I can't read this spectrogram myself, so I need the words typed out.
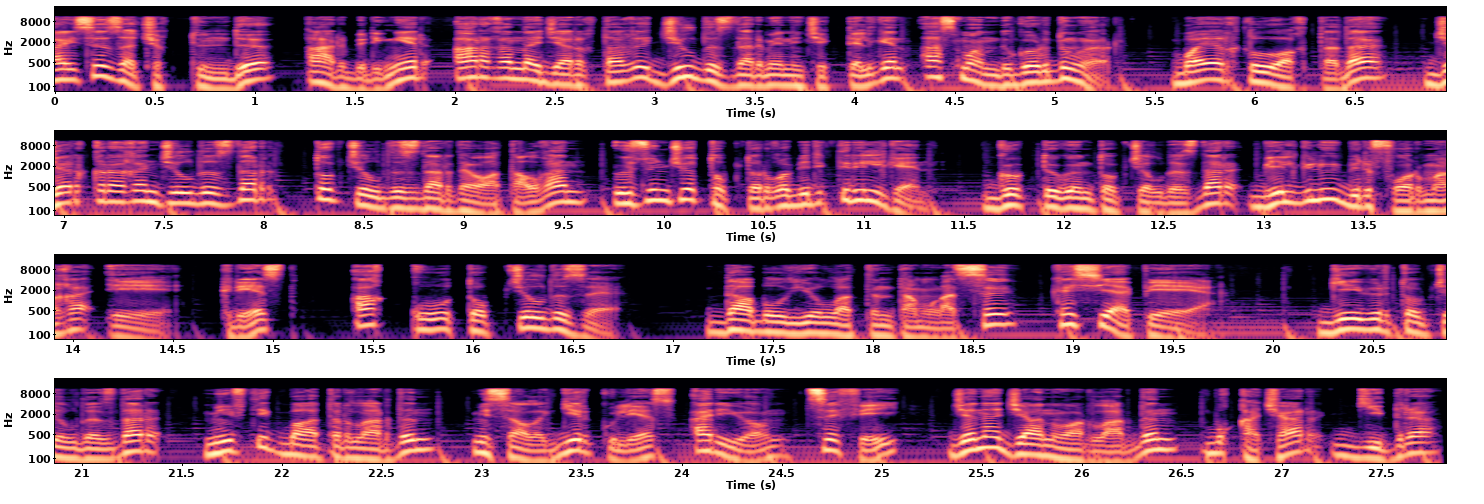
айсыз ачык түндө ар бириңер ар кандай жарыктагы жылдыздар менен чектелген асманды көрдүңөр. Байыркы убакта да жаркыраган жылдыздар топ жылдыздар деп аталган өзүнчө топторго бириктирилген. Көптөгөн топ жылдыздар белгилүү бир формага ээ крест ак куу топ жылдызы w латын тамгасы кассиопея. Кээ бир топ жылдыздар мифтик баатырлардын мисалы геркулес орион цефей жана жаныбарлардын букачар гидра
